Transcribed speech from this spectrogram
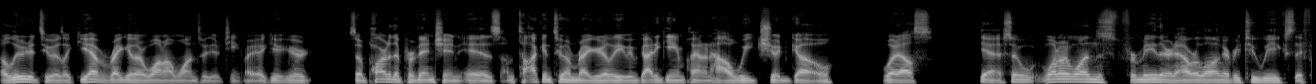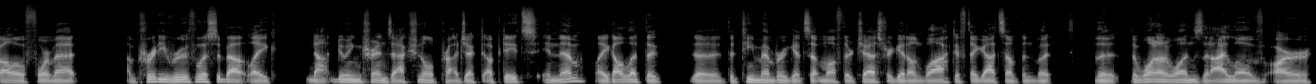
alluded to is like you have regular one-on-ones with your team, right? Like you're so part of the prevention is I'm talking to them regularly. We've got a game plan on how a week should go. What else? Yeah. So one on ones for me, they're an hour long every two weeks. They follow a format. I'm pretty ruthless about like not doing transactional project updates in them. Like I'll let the the the team member get something off their chest or get unblocked if they got something. But the the one on ones that I love are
